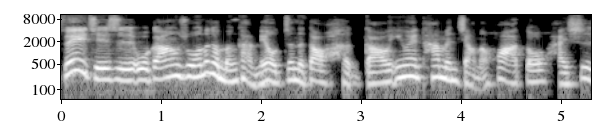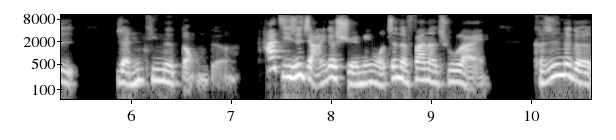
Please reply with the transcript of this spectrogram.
所以其实我刚刚说那个门槛没有真的到很高，因为他们讲的话都还是人听得懂的。他即使讲一个学名，我真的翻了出来，可是那个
